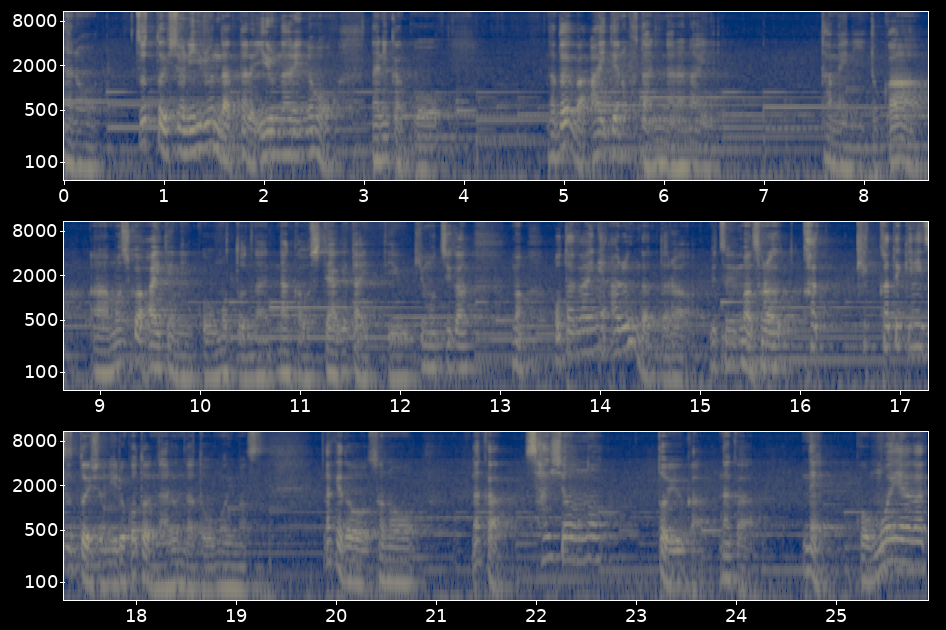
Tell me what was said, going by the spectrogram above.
あのずっと一緒にいるんだったらいるなりの何かこう例えば相手の負担にならないためにとかあもしくは相手にこうもっと何かをしてあげたいっていう気持ちが、まあ、お互いにあるんだったら別にまあそれは結果的にずっと一緒にいることになるんだと思います。だけどそのなんか最初のというかなんかねこう燃え上がっ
